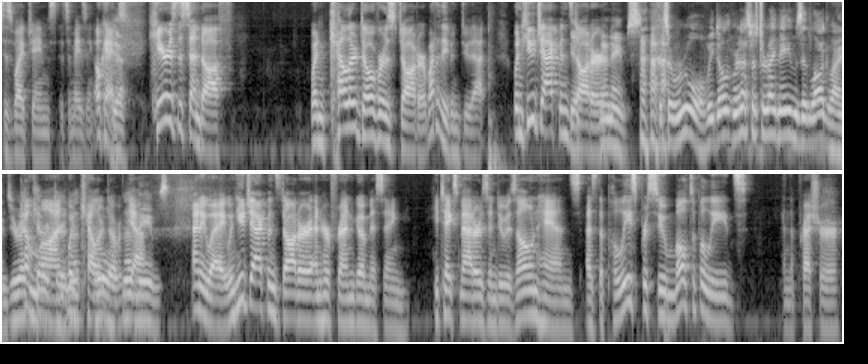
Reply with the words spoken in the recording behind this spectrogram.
his wife, James. It's amazing. Okay. Yeah. Here is the send off. When Keller Dover's daughter, why do they even do that? When Hugh Jackman's Yeah, daughter, No names. it's a rule. We don't. We're not supposed to write names in log lines. You write Come character, on, when Keller rule, Dover- yeah. names. Anyway, when Hugh Jackman's daughter and her friend go missing, he takes matters into his own hands as the police pursue multiple leads and the pressure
